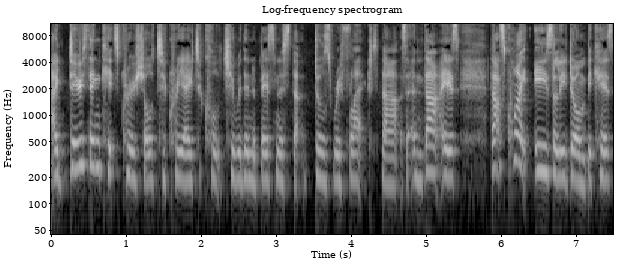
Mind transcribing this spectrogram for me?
I do think it's crucial to create a culture within a business that does reflect that. And that is that's quite easily done because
